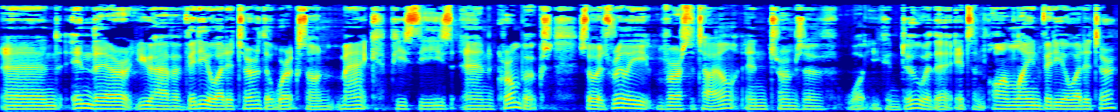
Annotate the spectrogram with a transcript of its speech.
And in there, you have a video editor that works on Mac, PCs, and Chromebooks. So it's really versatile in terms of what you can do with it. It's an online video editor.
